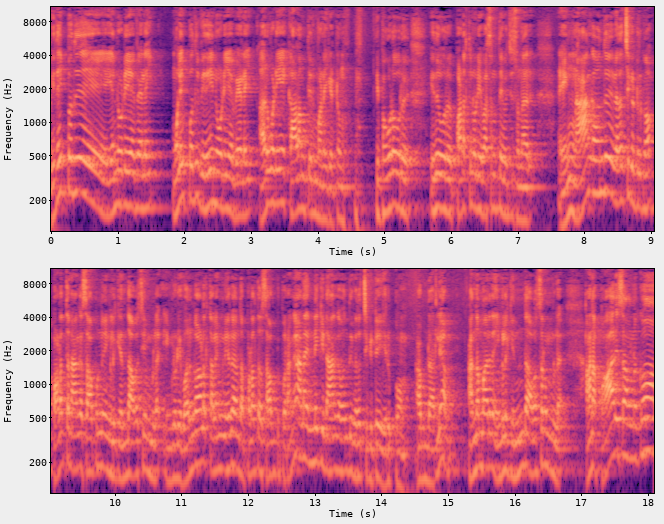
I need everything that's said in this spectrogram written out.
விதைப்பது என்னுடைய வேலை முளைப்பது விதையினுடைய வேலை அறுவடையை காலம் தீர்மானிக்கட்டும். இப்போ கூட ஒரு இது ஒரு படத்தினுடைய வசனத்தை வச்சு சொன்னார். எங் நாங்கள் வந்து விதைச்சிக்கிட்டு இருக்கோம். பழத்தை நாங்கள் சாப்பிடணும் எங்களுக்கு எந்த அவசியமும் இல்லை. எங்களுடைய வருங்கால தலைமையினர் அந்த பழத்தை சாப்பிட்டு போகிறாங்க ஆனால் இன்றைக்கி நாங்கள் வந்து விதைச்சிக்கிட்டே இருப்போம். அப்படின்னார் இல்லையா? அந்த மாதிரி தான். எங்களுக்கு எந்த அவசரமும் இல்லை. ஆனால் பாரிசாலனுக்கும்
